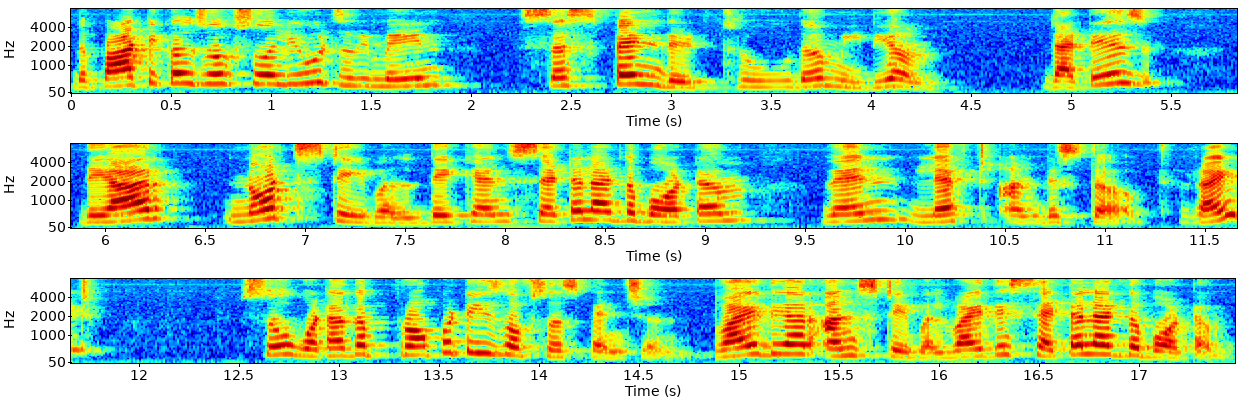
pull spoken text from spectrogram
The particles of solutes remain suspended through the medium. That is, they are not stable. They can settle at the bottom when left undisturbed, right? So, what are the properties of suspension? Why they are unstable? Why they settle at the bottom?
